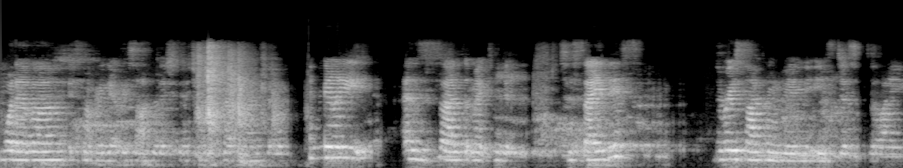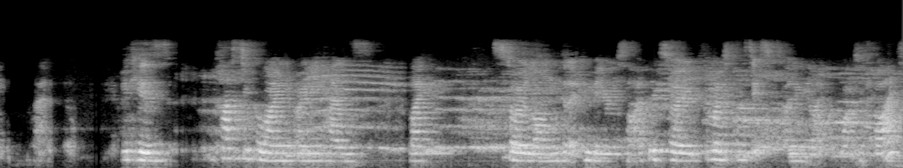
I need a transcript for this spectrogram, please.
whatever, it's not going to get recycled, it's going to straight to landfill. And really, as sad as it makes me to, say this, the recycling bin is just delaying. Because plastic alone only has like so long that it can be recycled. So for most plastics, it's only like once or twice,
